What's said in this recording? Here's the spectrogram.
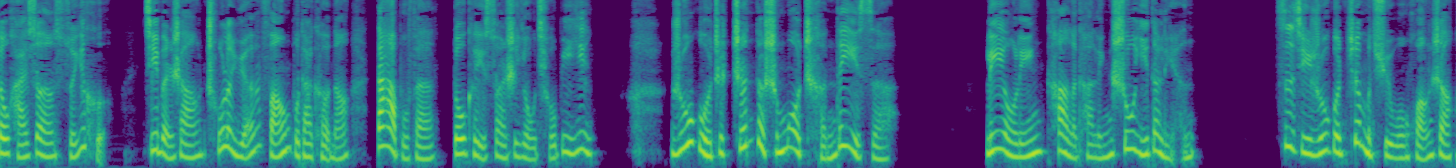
都还算随和，基本上除了圆房不太可能，大部分都可以算是有求必应。如果这真的是墨尘的意思，李有林看了看林淑仪的脸，自己如果这么去问皇上，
